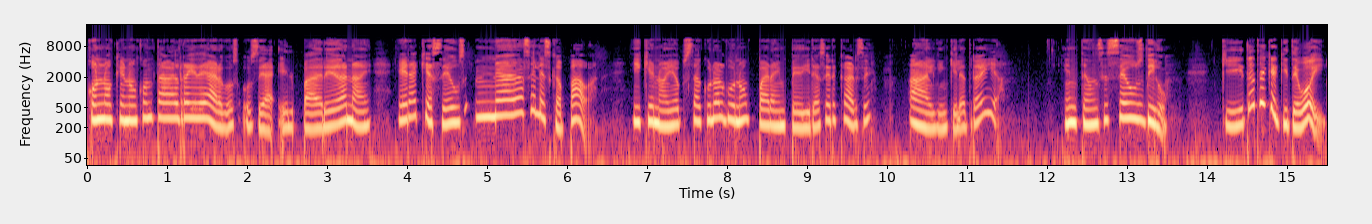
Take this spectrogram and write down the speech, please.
Con lo que no contaba el rey de Argos, o sea, el padre de Danae, era que a Zeus nada se le escapaba y que no había obstáculo alguno para impedir acercarse a alguien que le atraía. Entonces Zeus dijo, Quítate que aquí te voy.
